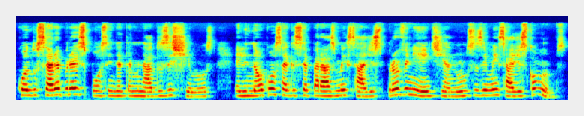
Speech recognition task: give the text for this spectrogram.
quando o cérebro é exposto em determinados estímulos, ele não consegue separar as mensagens provenientes de anúncios e mensagens comuns.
